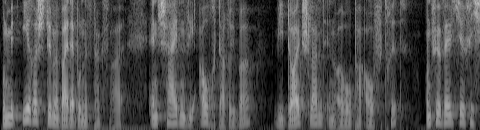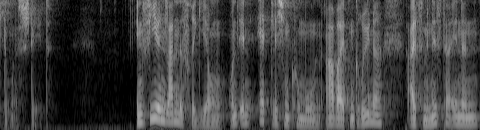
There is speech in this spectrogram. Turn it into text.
Und mit ihrer Stimme bei der Bundestagswahl entscheiden sie auch darüber, wie Deutschland in Europa auftritt und für welche Richtung es steht. In vielen Landesregierungen und in etlichen Kommunen arbeiten Grüne als Ministerinnen,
